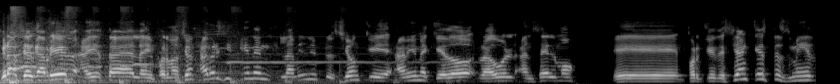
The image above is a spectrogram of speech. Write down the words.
Gracias, Gabriel. Ahí está la información. A ver si tienen la misma impresión que a mí me quedó Raúl Anselmo, eh, porque decían que este Smith,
